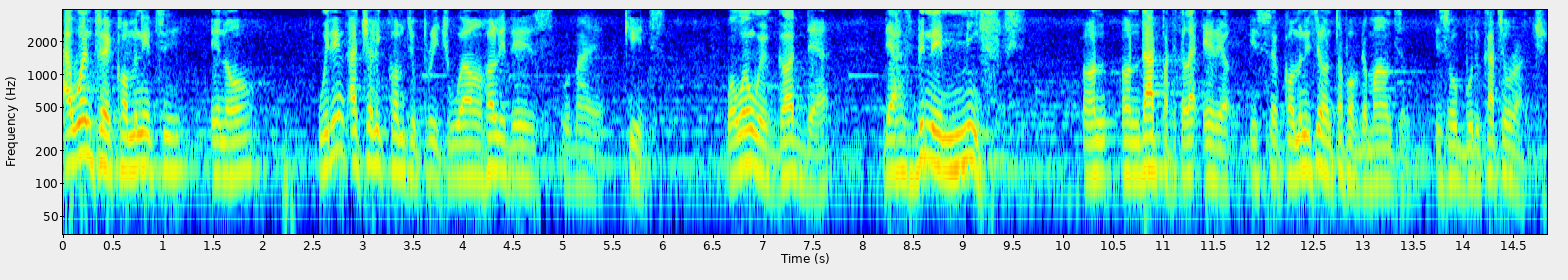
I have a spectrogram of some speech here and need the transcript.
I went to a community, you know. We didn't actually come to preach. We were on holidays with my kids. But when we got there, there has been a mist on, on that particular area. It's a community on top of the mountain. It's Obudu Cattle Ranch.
